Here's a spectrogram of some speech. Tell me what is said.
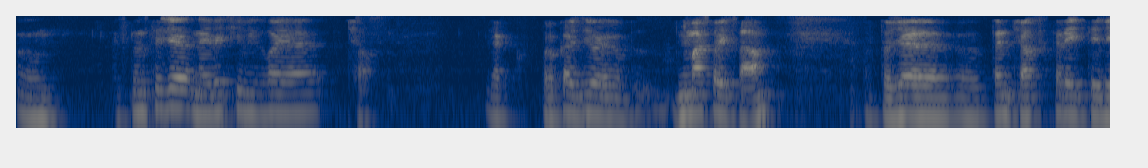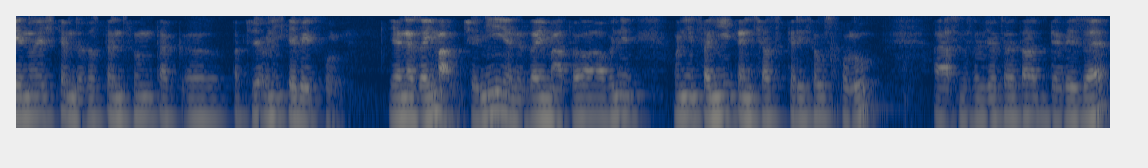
Um, myslím si, že největší výzva je čas. Jak pro každého vnímáš to i sám, protože eh, ten čas, který ty věnuješ těm dorostencům, tak eh, protože oni chtějí být spolu. Je nezajímá učení, je nezajímá to a oni, oni cení ten čas, který jsou spolu. A já si myslím, že to je ta devize,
